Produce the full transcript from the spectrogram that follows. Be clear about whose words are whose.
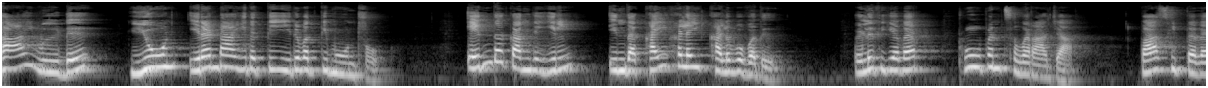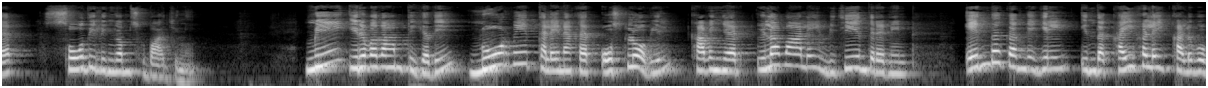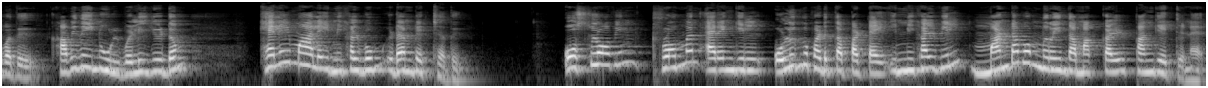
Speaker 1: தாய் வீடு யூன் இரண்டாயிரத்தி இருபத்தி மூன்று. எந்த கங்கையில் இந்த கைகளை கழுவுவது? எழுதியவர் ரூபன் சிவராஜா வாசிப்பவர் சோதிலிங்கம் சுபாஜினி. மே இருபதாம் தேதி நோர்வே தலைநகர் ஒஸ்லோவில் கவிஞர் இளவாலை விஜயேந்திரனின் எந்த கங்கையில் இந்த கைகளை கழுவுவது? கவிதை நூல் வெளியீடும் கலைமாலை நிகழ்வும் இடம்பெற்றது. ஒஸ்லோவின் ட்ரொமன் அரங்கில் ஒழுங்குபடுத்தப்பட்ட இந்நிகழ்வில் மண்டபம் நிறைந்த மக்கள் பங்கேற்றனர்.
